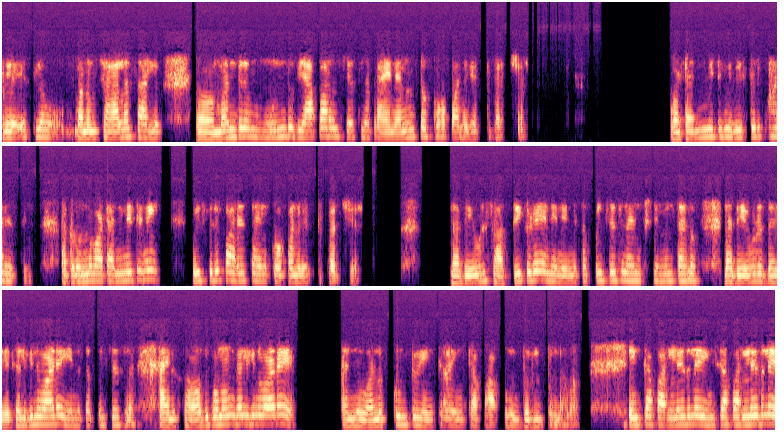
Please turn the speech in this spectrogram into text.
ప్లేస్లో మనం చాలా సార్లు మందిరం ముందు వ్యాపారం చేసినప్పుడు ఆయన ఎంతో కోపాన్ని వ్యక్తపరిచారు వాటన్నిటిని విసిరి పారేసి అక్కడ ఉన్న వాటన్నిటిని విసిరి పారేసి ఆయన కోపాన్ని వ్యక్తపరిచారు. నా దేవుడు సాత్వికుడే నేను ఎన్ని తప్పులు చేసినా ఆయన క్షమించాడు. నా దేవుడు దయ కలిగిన వాడే ఎన్ని తప్పులు చేసినా ఆయన సాధు గుణం కలిగిన వాడే. అని నువ్వు అనుకుంటూ ఇంకా ఇంకా పాపం దొరుకుతున్నావా ఇంకా పర్లేదులే ఇంకా పర్లేదులే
